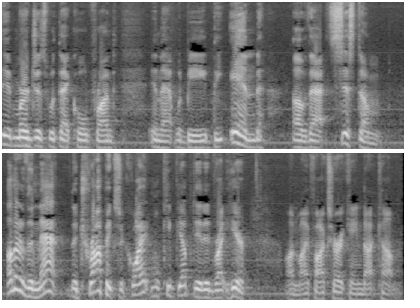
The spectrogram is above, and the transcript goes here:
it merges with that cold front, and that would be the end of that system. Other than that, the tropics are quiet, and we'll keep you updated right here on myfoxhurricane.com.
